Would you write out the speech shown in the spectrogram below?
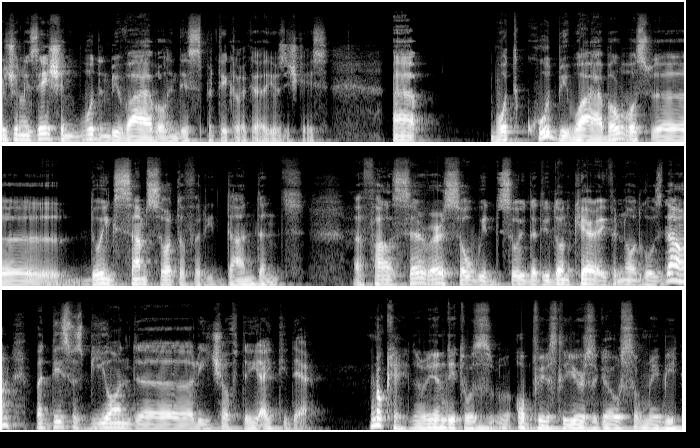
virtualization wouldn't be viable in this particular uh, usage case. Uh, what could be viable was uh, doing some sort of a redundant uh, file server so with so that you don't care if a node goes down but this was beyond the reach of the IT there Okay, and it was obviously years ago, so maybe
